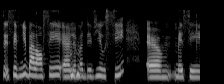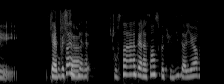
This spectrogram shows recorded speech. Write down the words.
c'est venu balancer euh, le mm-hmm. mode de vie aussi. Euh, mais c'est un peu ça. Je trouve ça intéressant ce que tu dis d'ailleurs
